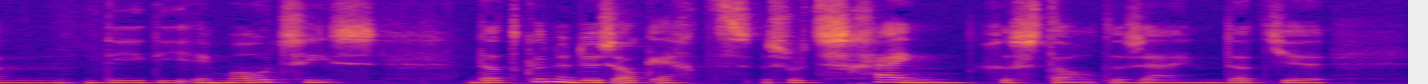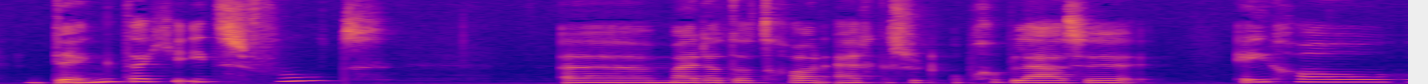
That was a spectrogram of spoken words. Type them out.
Um, die, die emoties, dat kunnen dus ook echt een soort schijngestalten zijn. Dat je denkt dat je iets voelt, uh, maar dat dat gewoon eigenlijk een soort opgeblazen ego-wensen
